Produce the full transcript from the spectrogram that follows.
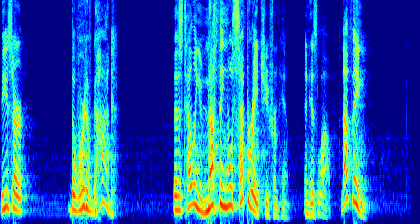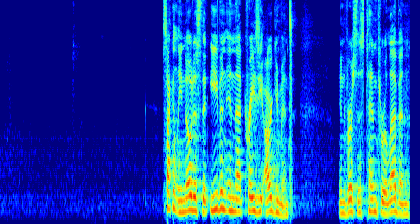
these are the Word of God that is telling you nothing will separate you from Him and His love. Nothing. Secondly, notice that even in that crazy argument in verses 10 through 11,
